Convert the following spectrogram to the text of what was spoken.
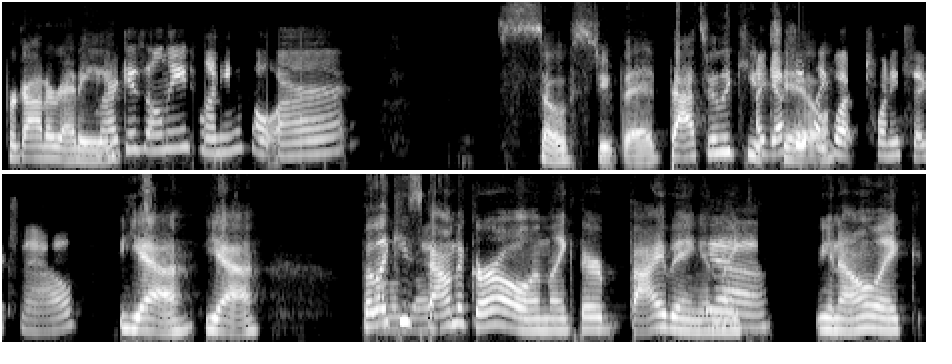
Forgot already. Mark is only 24. so stupid. That's really cute I guess too. he's like what 26 now. Yeah, yeah. But like he's found a girl and like they're vibing and yeah, like you know, like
